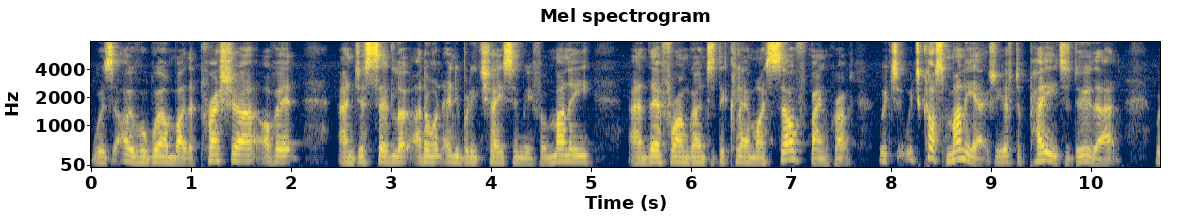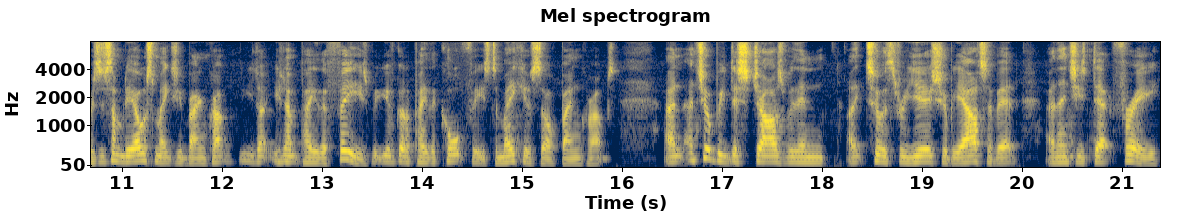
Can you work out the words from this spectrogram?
was overwhelmed by the pressure of it and just said, look, I don't want anybody chasing me for money and therefore I'm going to declare myself bankrupt, which which costs money actually. You have to pay to do that. Whereas if somebody else makes you bankrupt, you don't you don't pay the fees, but you've got to pay the court fees to make yourself bankrupt. And and she'll be discharged within I think two or three years. She'll be out of it, and then she's debt free.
